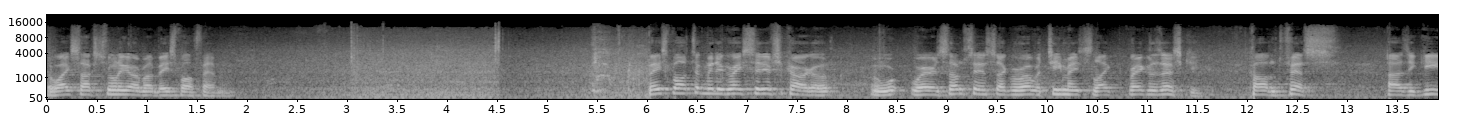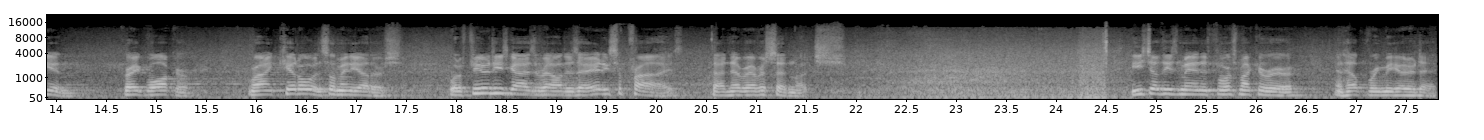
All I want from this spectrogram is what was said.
The White Sox truly are my baseball family. Baseball took me to the great city of Chicago, where in some sense I grew up with teammates like Greg Luzinski, Carlton Fisk, Ozzie Guillen, Greg Walker, Ron Kittle, and so many others. With a few of these guys around, is there any surprise that I never ever said much? Each of these men influenced my career and helped bring me here today.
